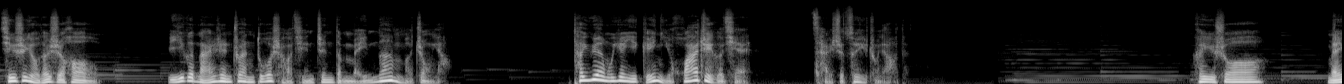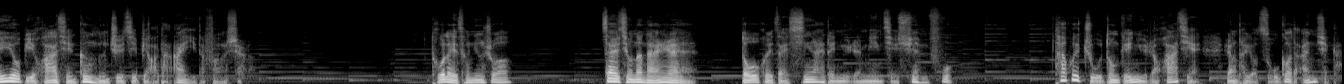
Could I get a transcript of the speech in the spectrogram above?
其实有的时候，一个男人赚多少钱真的没那么重要，他愿不愿意给你花这个钱，才是最重要的。可以说，没有比花钱更能直接表达爱意的方式了。涂磊曾经说：“再穷的男人，都会在心爱的女人面前炫富，他会主动给女人花钱，让她有足够的安全感。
